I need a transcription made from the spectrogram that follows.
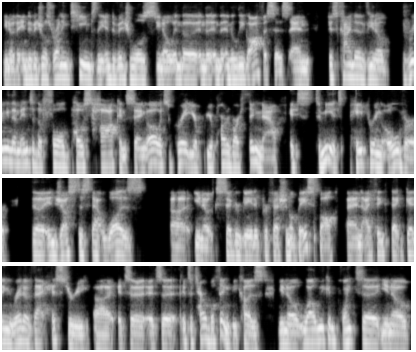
you know the individuals running teams the individuals you know in the in the in the, in the league offices and just kind of you know bringing them into the fold post hoc and saying oh it's great. You're you're part of our thing now. It's to me it's papering over the injustice that was uh, you know segregated professional baseball. And i think that getting rid of that history uh, it's a it's a it's a terrible thing because you know while we can point to you know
